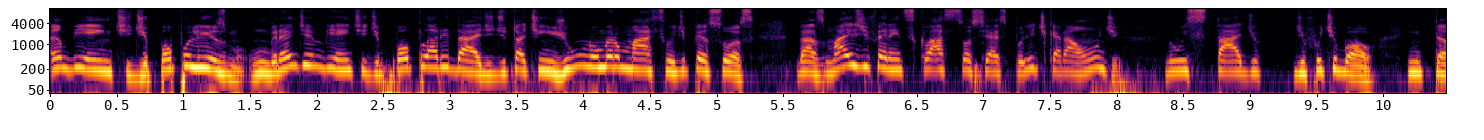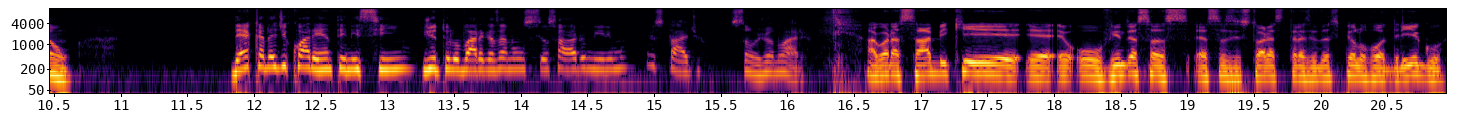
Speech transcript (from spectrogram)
ambiente de populismo, um grande ambiente de popularidade, de tu atingir um número máximo de pessoas das mais diferentes classes sociais políticas, era onde? Num estádio de futebol. Então, Década de 40, inicinho, Getúlio Vargas anuncia o salário mínimo no estádio São Januário. Agora, sabe que, é, ouvindo essas, essas histórias trazidas pelo Rodrigo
